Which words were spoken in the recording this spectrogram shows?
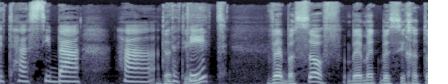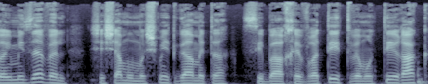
את הסיבה הדתית. דתית. ובסוף, באמת בשיחתו עם איזבל, ששם הוא משמיט גם את הסיבה החברתית, ומותיר רק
